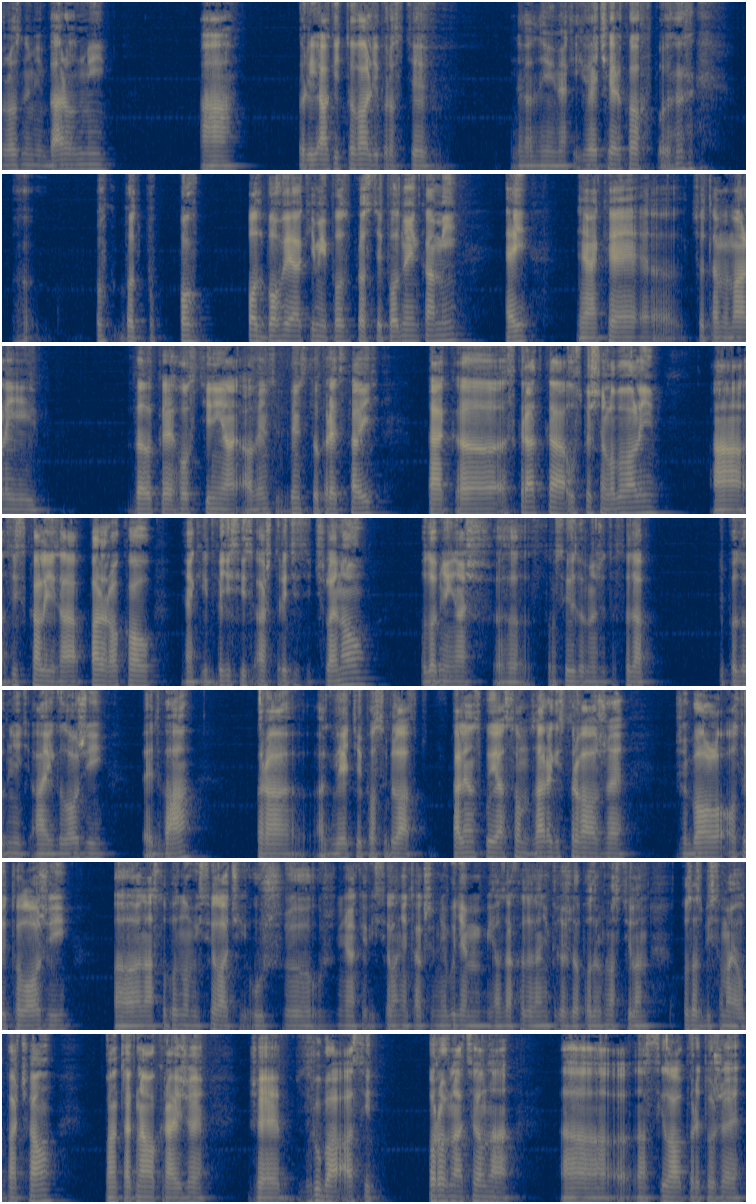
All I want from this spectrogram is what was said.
rôznymi baronmi a ktorí agitovali proste neviem, akých večierkoch pod, pod, pod, pod bohviakými proste podmienkami, hej, nejaké, e, čo tam mali veľké hostiny a, a viem, si, viem si to predstaviť, tak uh, skrátka úspešne lobovali a získali za pár rokov nejakých 2000 až 3000 členov. Podobne ináč uh, som si uvedomil, že to sa dá pripodobniť aj k loži P2, ktorá, ak viete, pôsobila v Taliansku. Ja som zaregistroval, že, že bol o tejto loži na slobodnom vysielači už, e, už nejaké vysielanie, takže nebudem ja zachádzať ani príliš do podrobností, len to zase by som aj odbačal. Len tak na okraj, že, že zhruba asi porovnateľná na sila, pretože,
